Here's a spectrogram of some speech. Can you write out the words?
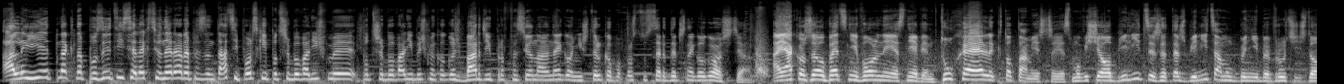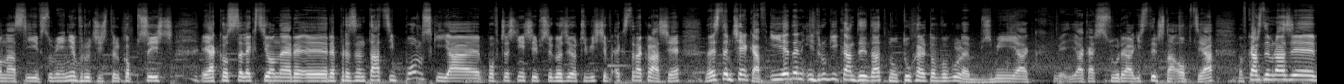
Ale jednak na pozycji selekcjonera reprezentacji polskiej potrzebowaliśmy, potrzebowalibyśmy kogoś bardziej profesjonalnego niż tylko po prostu serdecznego gościa. A jako, że obecnie wolny jest, nie wiem, Tuchel, kto tam jeszcze jest? Mówi się o Bielicy, że też Bielica mógłby niby wrócić do nas i w sumie nie wrócić, tylko przyjść jako selekcjoner e, reprezentacji Polski, a po wcześniejszej przygodzie oczywiście w Ekstraklasie. No jestem ciekaw. I jeden i drugi kandydat, no Tuchel to w ogóle brzmi jak jakaś surrealistyczna opcja. No w każdym razie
